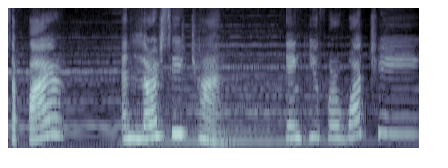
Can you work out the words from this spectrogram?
Sapire, and Larcy Chan. Thank you for watching!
